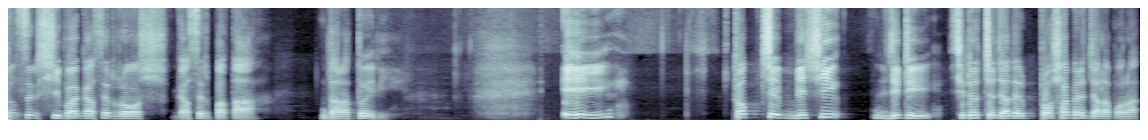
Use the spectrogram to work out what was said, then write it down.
গাছের শিপা, গাছের রস, গাছের পাতা দ্বারা তৈরি। এই সবচেয়ে বেশি যেটি, সেটা হচ্ছে যাদের প্রসাবের জ্বালা পড়া,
